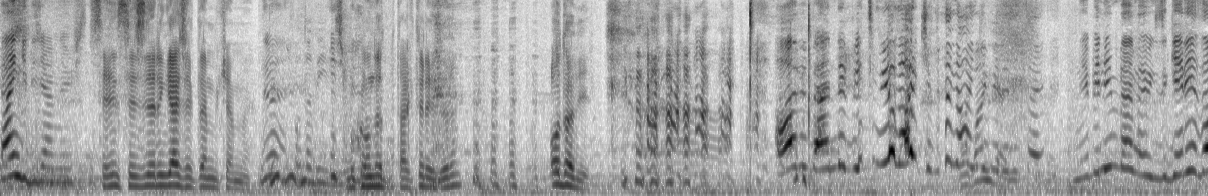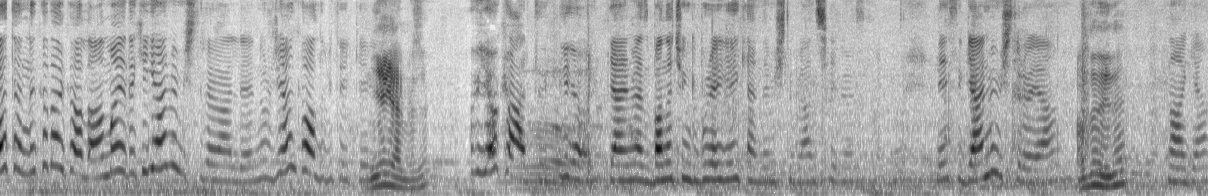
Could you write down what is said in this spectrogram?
Ben gideceğim demiştir. Senin sezilerin gerçekten mükemmel. Değil mi? O da değil. Hiç Bu konuda takdir ediyorum. O da değil. Abi bende bitmiyorlar ki ben hangi birini say- Ne bileyim ben geriye zaten ne kadar kaldı? Almanya'daki gelmemiştir herhalde. Nurcihan kaldı bir tek geriye. Niye gelmez ha? Yok artık yok gelmez. Bana çünkü buraya gelirken demişti bazı şeyler. Neyse gelmemiştir o ya. Adı neydi? Nagihan.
